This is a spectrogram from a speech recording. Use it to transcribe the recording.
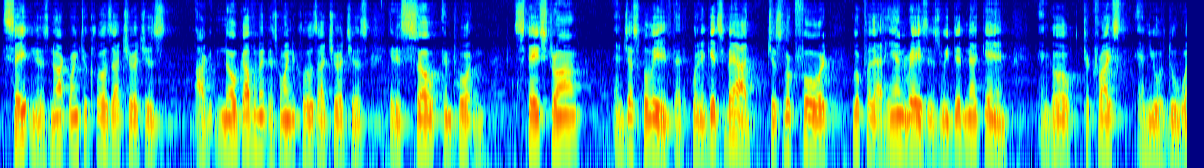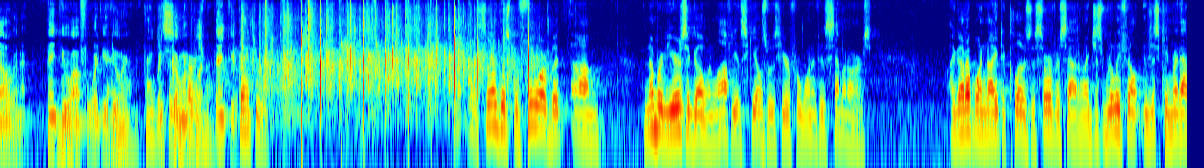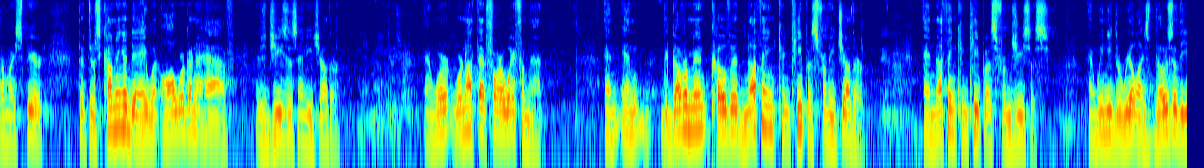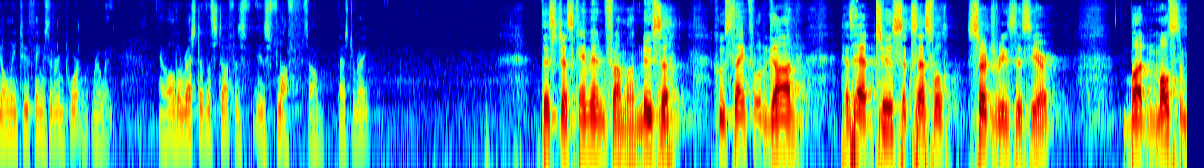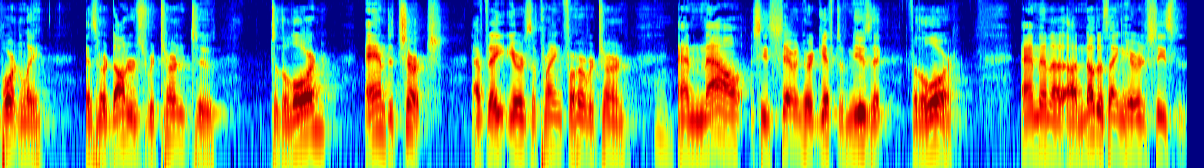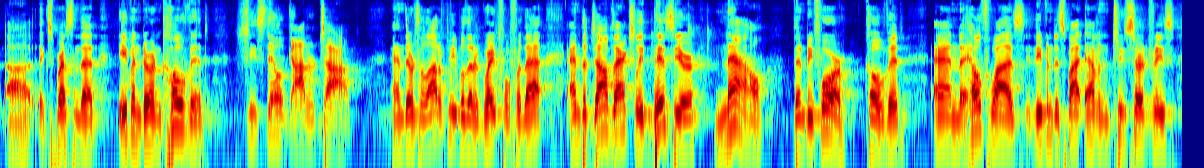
Satan is not going to close our churches. Our, no government is going to close our churches. It is so important. Stay strong and just believe that when it gets bad, just look forward, look for that hand raised as we did in that game, and go to Christ, and you will do well in it. Thank you all for what you're Amen. doing. Thank you it's for so the important. Thank you. Thank you. I've said this before, but um, a number of years ago when Lafayette Scales was here for one of his seminars, I got up one night to close the service out, and I just really felt it just came right out of my spirit that there's coming a day when all we're going to have is Jesus and each other. And we're, we're not that far away from that. And, and the government, COVID, nothing can keep us from each other. And nothing can keep us from Jesus. And we need to realize those are the only two things that are important, really. And all the rest of the stuff is, is fluff. So, Pastor Ray? This just came in from Noosa, who's thankful to God, has had two successful surgeries this year, but most importantly, is her daughter's return to, to the Lord and to church after eight years of praying for her return. And now she's sharing her gift of music for the Lord. And then another thing here is she's uh, expressing that even during COVID, she still got her job. And there's a lot of people that are grateful for that. And the job's actually busier now than before COVID. And health wise, even despite having two surgeries,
